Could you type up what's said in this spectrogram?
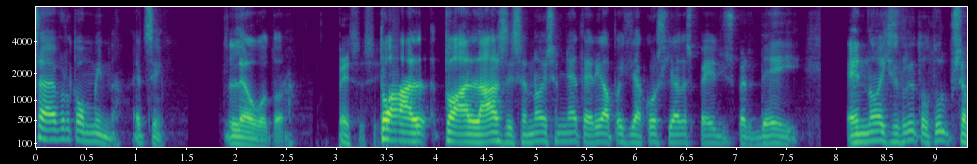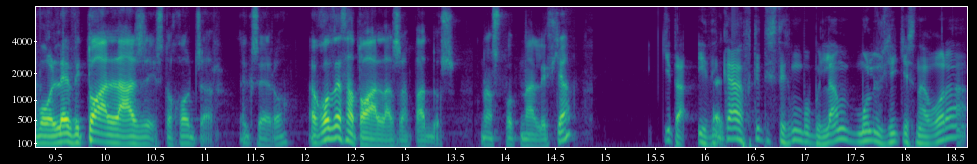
ευρώ το μήνα. Έτσι. Λέω εγώ τώρα. Πες εσύ. Το, αλ, το αλλάζεις ενώ είσαι μια εταιρεία που έχει 200.000 page views per day. Ενώ έχεις βρει το tool που σε βολεύει, το αλλάζεις στο Hotjar. Δεν ξέρω. Εγώ δεν θα το άλλαζα πάντως. Να σου πω την αλήθεια. Κοίτα, ειδικά αυτή τη στιγμή που μιλάμε, που μόλις βγήκε στην αγορά,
